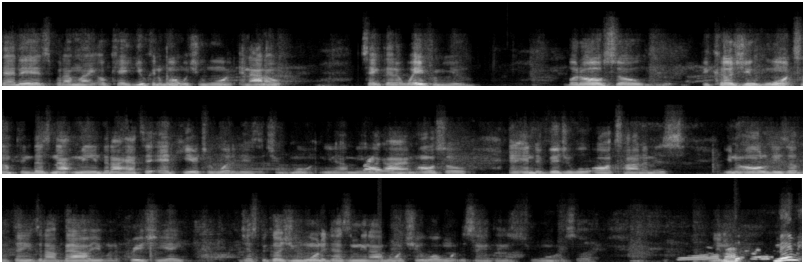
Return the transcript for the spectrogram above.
that is. But I'm like, okay, you can want what you want, and I don't take that away from you. But also, because you want something does not mean that I have to adhere to what it is that you want. You know what I mean? Right. Like I am also an individual, autonomous, you know, all of these other things that I value and appreciate. Just because you want it doesn't mean I want you or want the same things that you want. So you know. maybe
